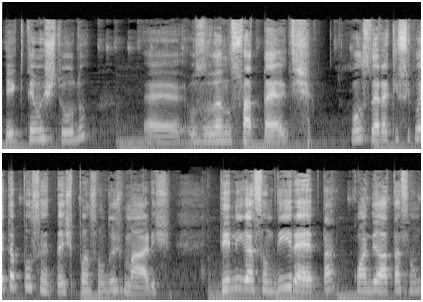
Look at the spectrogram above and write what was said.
e que tem um estudo é, usando satélites considera que 50% da expansão dos mares tem ligação direta com a dilatação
